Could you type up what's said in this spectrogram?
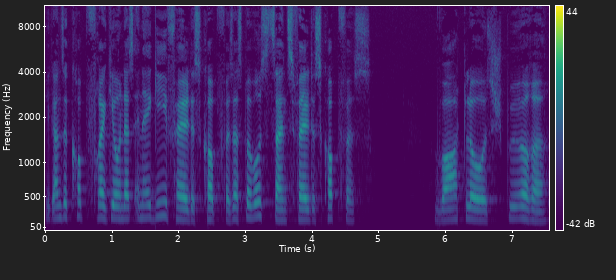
Die ganze Kopfregion, das Energiefeld des Kopfes, das Bewusstseinsfeld des Kopfes. Wortlos spüre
